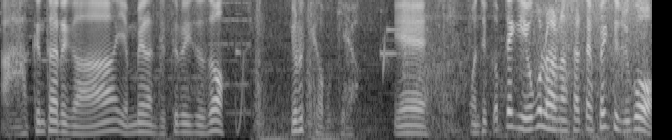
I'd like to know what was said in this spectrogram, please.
아 근타르가 연멜한테 들어있어서 이렇게 가볼게요. 예 먼저 껍데기 요걸로 하나 살짝 벗겨주고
